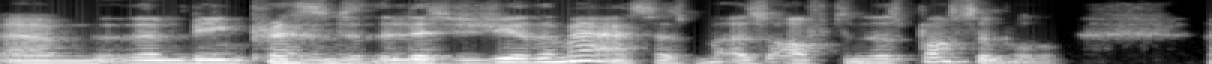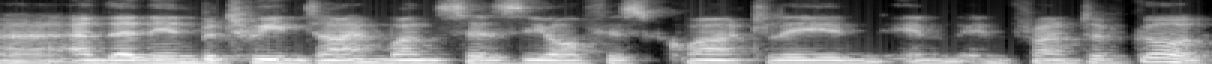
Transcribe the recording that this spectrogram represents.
um, than being present at the liturgy of the Mass as, as often as possible. Uh, and then in between time, one says the office quietly in, in, in front of God.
